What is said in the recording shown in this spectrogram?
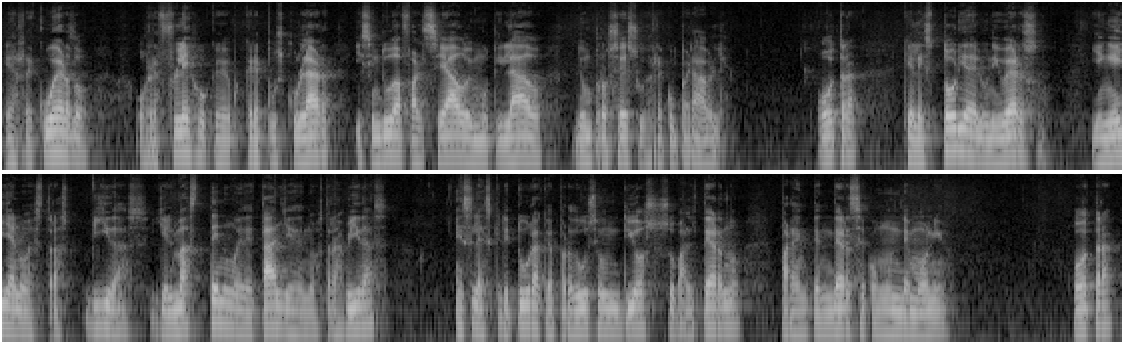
el recuerdo o reflejo crepuscular y sin duda falseado y mutilado de un proceso irrecuperable. Otra, que la historia del universo y en ella nuestras vidas y el más tenue detalle de nuestras vidas es la escritura que produce un Dios subalterno para entenderse con un demonio. Otra,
